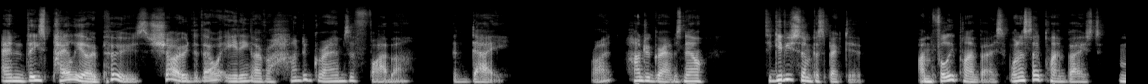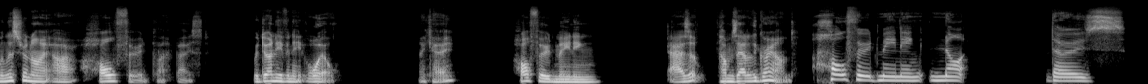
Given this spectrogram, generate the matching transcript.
And these paleo poos showed that they were eating over 100 grams of fiber a day, right? 100 grams. Now, to give you some perspective, I'm fully plant based. When I say plant based, Melissa and I are whole food plant based. We don't even eat oil. Okay. Whole food meaning as it comes out of the ground. Whole food meaning not those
